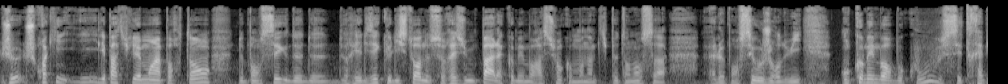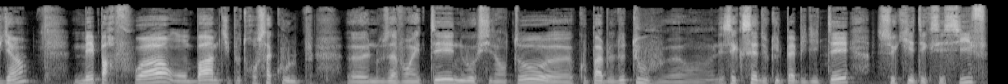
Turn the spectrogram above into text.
je, je, crois qu'il est particulièrement important de penser, de, de, de réaliser que l'histoire ne se résume pas à la commémoration comme on a un petit peu tendance à, à le penser aujourd'hui. On commémore beaucoup, c'est très bien, mais parfois on bat un petit peu trop sa coulpe. Euh, nous avons été, nous occidentaux, euh, coupables de tout. Euh, les excès de culpabilité, ce qui est excessif,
